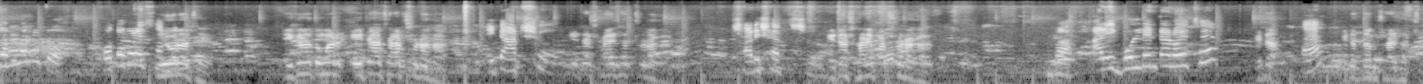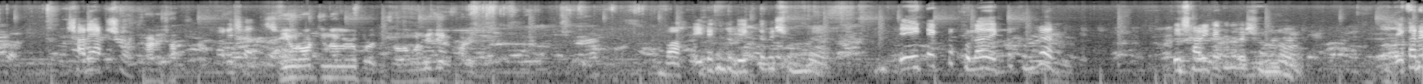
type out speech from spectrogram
জামদানি তো? কত করে পিওর আছে। এখানে তোমার এটা আছে আটশো টাকা। এটা আটশো। এটা সাড়ে সাতশো টাকা। সাড়ে সাতশো। এটা সাড়ে পাঁচশো টাকা। বাহ। আর এই গোল্ডেনটা রয়েছে? এটা? হ্যাঁ? এটার দাম সাড়ে সাতশো টাকা। সাড়ে আটশো। সাড়ে সাতশো সাড়ে সাতশো। পিওর অরিজিনালের উপর আছে সব আমার নিজের ঘরে। বাহ এটা কিন্তু দেখতে বেশ সুন্দর। এইটা একটু খোলা একটু খুলবেন? এই শাড়িটা কিন্তু বেশ সুন্দর। এখানে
